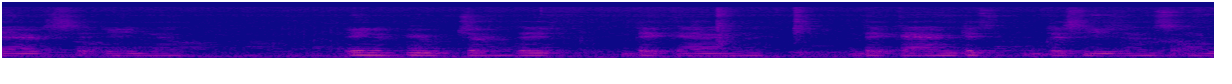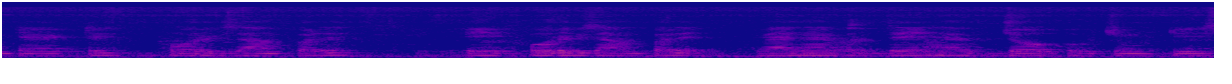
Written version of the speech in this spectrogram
that's in in future they they can they can dis- decisions on that for example if for example whenever they have job opportunities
